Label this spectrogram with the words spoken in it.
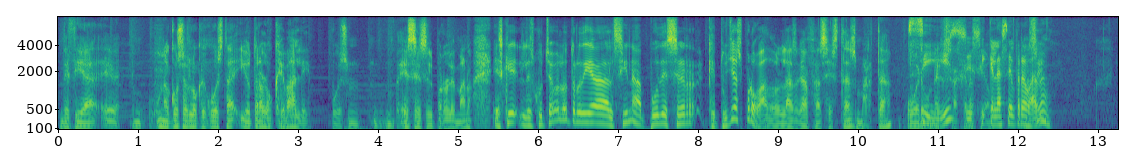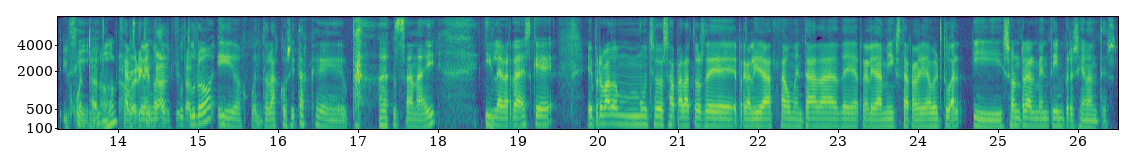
decía, eh, una cosa es lo que cuesta y otra lo que vale. Pues ese es el problema, ¿no? Es que le escuchaba el otro día al Sina, puede ser que tú ya has probado las gafas estas, Marta, o era sí, una sí, exageración. sí que las he probado. ¿Ah, sí? Y Sí, cuéntanos. Sabes que vengo del futuro y os cuento las cositas que pasan ahí. Y la verdad es que he probado muchos aparatos de realidad aumentada, de realidad mixta, realidad virtual y son realmente impresionantes.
